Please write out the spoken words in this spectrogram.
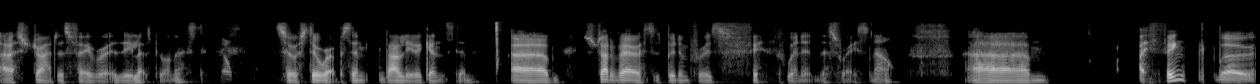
uh, Strad as favourite, is he? Let's be honest. Nope. So still represent value against him. Um, Stradivarius has bid him for his fifth win in this race now. Um, I think though,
